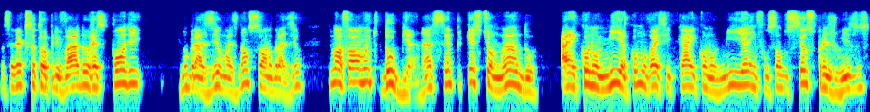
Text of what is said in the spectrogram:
você vê que o setor privado responde no Brasil, mas não só no Brasil, de uma forma muito dúbia, né? sempre questionando a economia, como vai ficar a economia em função dos seus prejuízos,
